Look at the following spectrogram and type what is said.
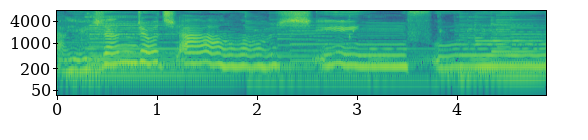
下一站就叫幸福。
